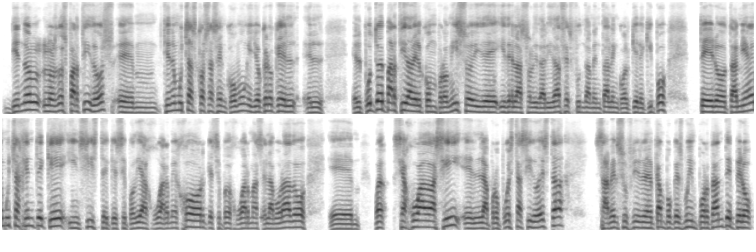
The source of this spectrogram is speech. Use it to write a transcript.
viendo los dos partidos, em, tienen muchas cosas en común y yo creo que el, punto de partida del compromiso y de, la solidaridad es fundamental en cualquier equipo, pero también hay mucha gente que insiste que se podía jugar mejor, que se puede jugar más elaborado. Em, bueno, se ha jugado así, eh, la propuesta ha sido esta, saber sufrir en el campo, que es muy importante, pero...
